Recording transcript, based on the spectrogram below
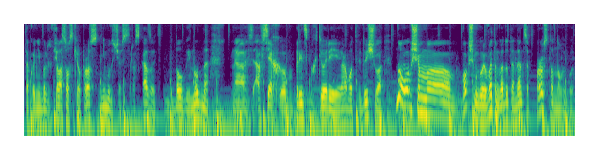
такой небольшой философский вопрос. Не буду сейчас рассказывать. Это будет долго и нудно. а, О всех принципах теории работы ведущего. Ну, в общем, э, в общем, говорю, в этом году тенденция просто Новый год.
